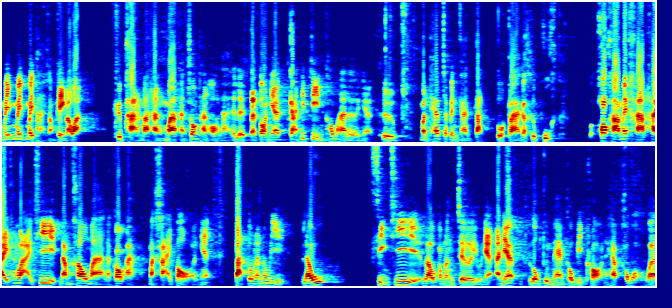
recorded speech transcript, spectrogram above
ไม่ไม่ไม่ผ่านสำเพ็งแล้วอะคือผ่านมาทางมาทางช่องทางออนไลน์ได้เลย แต่ตอนนี้การที่จีนเข้ามาเลยเนี่ยคือมันแทบจะเป็นการตัดตัวกลางก็คือผู้พ่อค้าแม่ค้าไทยทั้งหลายที่นำเข้ามาแล้วก็อะมาขายต่ออย่างเงี้ยตัดตรงนั้นออกมาอีกแล้ว สิ่งที่เรากำลังเจออยู่เนี่ยอันเนี้ยลงทุนแมนเขาวิเคราะห์นะครับเขาบอกว่า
